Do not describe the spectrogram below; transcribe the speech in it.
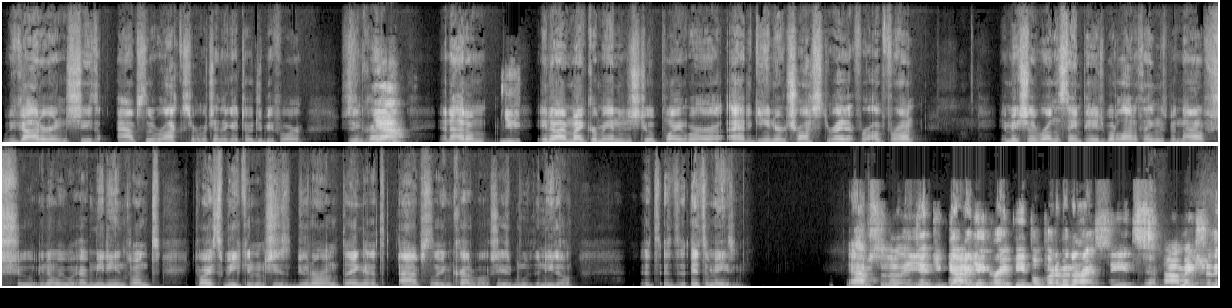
we got her, and she's absolute rock star, which I think I told you before. She's incredible. Yeah. And I don't, you, you know, I micromanaged to a point where I had to gain her trust right at for upfront and make sure we're on the same page about a lot of things. But now, shoot, you know, we have meetings once, twice a week, and she's doing her own thing, and it's absolutely incredible. She's moved the needle. It's it's, it's amazing. Absolutely, you, you got to get great people, put them in the right seats, yeah. uh, make sure they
